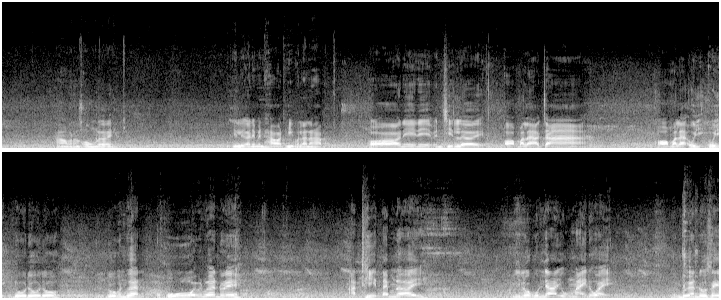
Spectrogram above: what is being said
ๆพาออกมาทั้งองค์เลย ที่เหลือนี่เป็นเท่าอาทิหมดแล้วนะครับ อ๋อ นี่นี่เป็นชิ้นเลย ออกมาแล้วจ้า ออกมาแล้ว อุ้ยอุ้ยดูดูดูดูเพื่อนๆ โอ้โหเพื่อนๆ ดูดิอัฐิเต็มเลย มีรูปคุณย่าอยู่ข้างในด้วย เพื่อนๆ ดูสิ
